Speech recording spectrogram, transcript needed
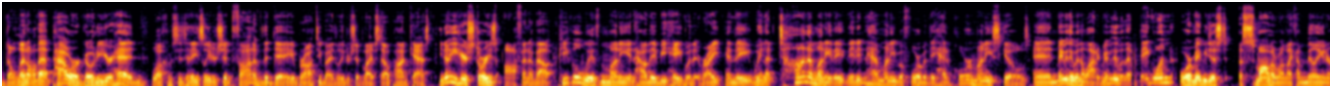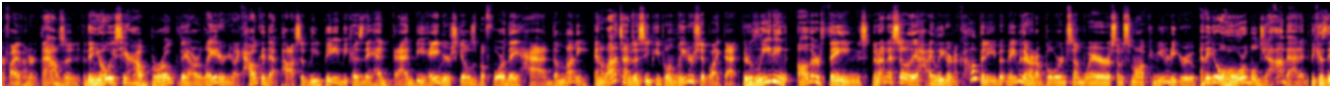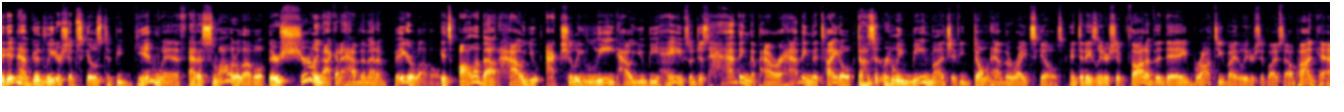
Don't let all that power go to your head. Welcome to today's leadership thought of the day, brought to you by the Leadership Lifestyle Podcast. You know, you hear stories often about people with money and how they behave with it, right? And they win a ton of money. They, they didn't have money before, but they had poor money skills. And maybe they win the lottery. Maybe they win a big one, or maybe just a smaller one, like a million or 500,000. But then you always hear how broke they are later. And you're like, how could that possibly be? Because they had bad behavior skills before they had the money. And a lot of times I see people people in leadership like that. They're leading other things. They're not necessarily a high leader in a company, but maybe they're on a board somewhere or some small community group and they do a horrible job at it because they didn't have good leadership skills to begin with at a smaller level. They're surely not going to have them at a bigger level. It's all about how you actually lead, how you behave. So just having the power, having the title doesn't really mean much if you don't have the right skills. And today's leadership thought of the day brought to you by the Leadership Lifestyle Podcast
